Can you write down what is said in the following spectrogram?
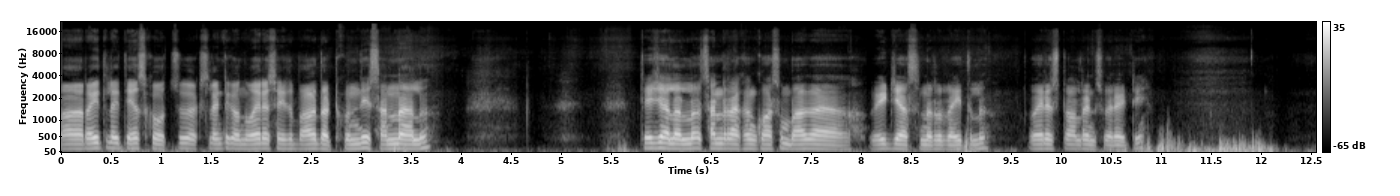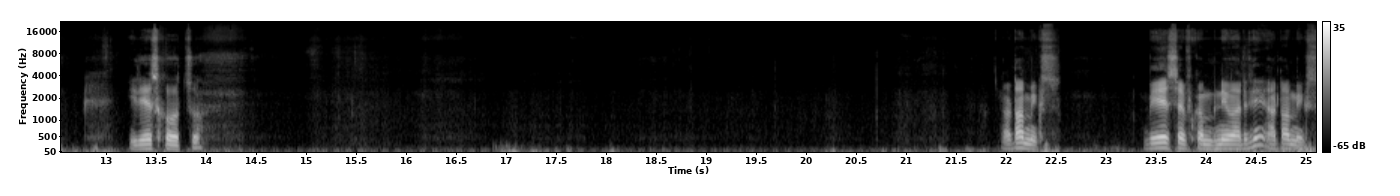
బాగా రైతులు అయితే వేసుకోవచ్చు ఎక్సలెంట్గా ఉంది. వైరస్ అయితే బాగా తట్టుకుంది. సన్నాలు. తేజాలలో సన్న రకం కోసం బాగా వెయిట్ చేస్తున్నారు రైతులు. Virus tolerance variety. ఇది వేసుకోవచ్చు. అటామిక్స్. బిఎస్ఎఫ్ కంపెనీ వారిది అటామిక్స్.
